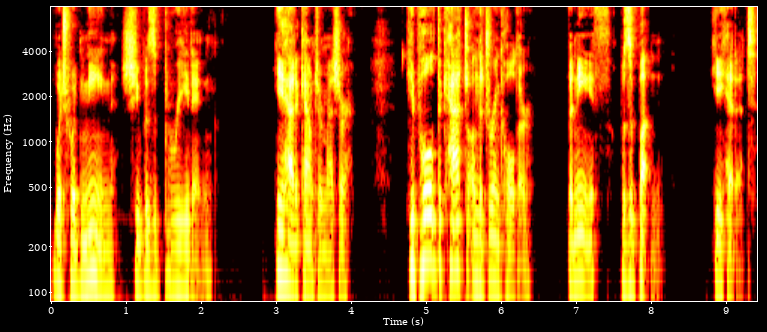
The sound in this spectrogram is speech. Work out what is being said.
which would mean she was breeding. He had a countermeasure. He pulled the catch on the drink holder. Beneath was a button. He hit it.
